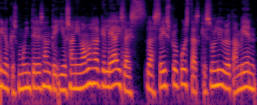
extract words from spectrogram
Que es muy interesante, y os animamos a que leáis las, seis propuestas, que es un libro también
